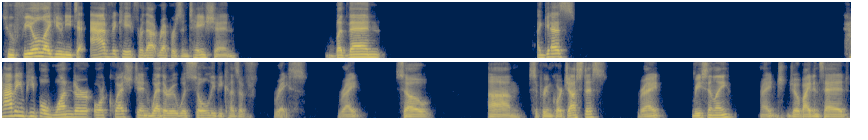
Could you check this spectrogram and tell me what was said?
to feel like you need to advocate for that representation but then I guess having people wonder or question whether it was solely because of race, right? So, um, Supreme Court Justice, right? Recently, right? Joe Biden said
